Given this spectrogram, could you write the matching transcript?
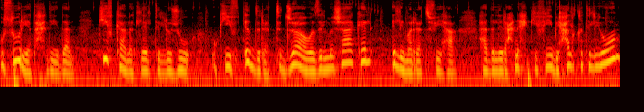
وسوريا تحديدا؟ كيف كانت ليلة اللجوء؟ وكيف قدرت تتجاوز المشاكل اللي مرت فيها. هذا اللي رح نحكي فيه بحلقة اليوم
